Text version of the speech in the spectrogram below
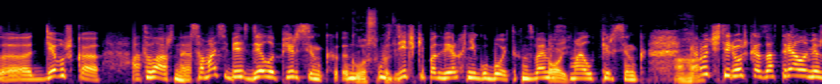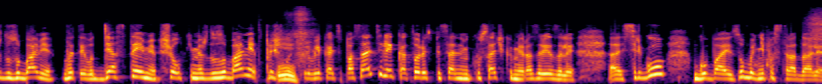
э, девушка отважная. Сама себе сделала пирсинг Господи. уздечки под верхней губой, так называемый смайл пирсинг. Ага. Короче, сережка застряла между зубами, в этой вот диастеме, в щелке между зубами. Пришлось Уф. привлекать спасателей, которые специальными кусачками разрезали э, серьгу, губа и зубы не пострадали.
